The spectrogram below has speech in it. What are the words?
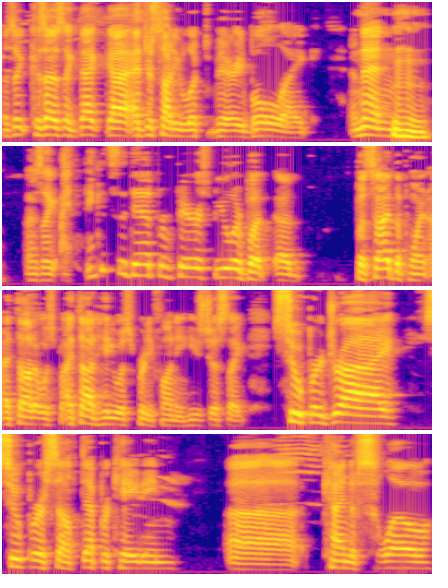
I was like, because I was like, that guy. I just thought he looked very Bull like, and then hmm I was like, I think it's the dad from Ferris Bueller, but uh, beside the point, I thought it was. I thought he was pretty funny. He's just like super dry, super self-deprecating, uh, kind of slow.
